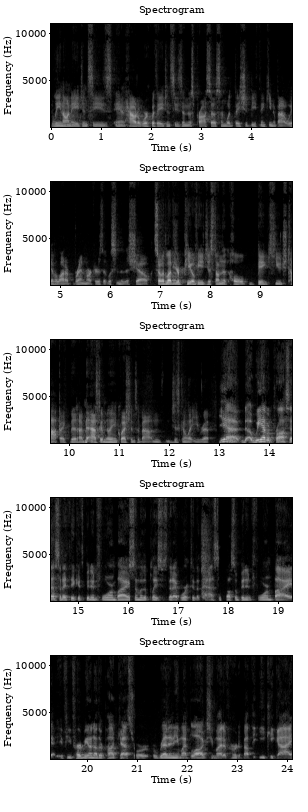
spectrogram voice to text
lean on agencies and how to work with agencies in this process and what they should be thinking about. We have a lot of brand marketers that listen to this show. So I'd love your POV just on the whole big, huge topic that I've asked a million questions about and just going to let you rip. Yeah, we have a process, and I think it's been informed by some of the places that I've worked in the past. It's also been informed by, if you've heard me on other podcasts or read any of my blogs, you might have heard about the Ikigai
